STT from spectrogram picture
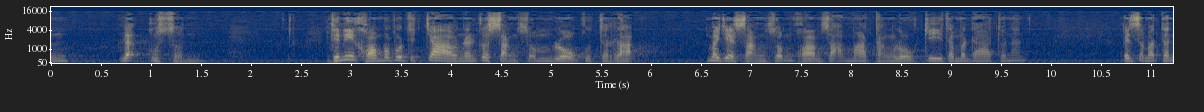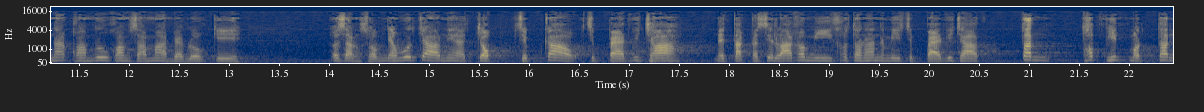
ลและกุศล ทีนี้ของพระพุทธเจ้านั้นก็สั่งสมโลกุตระ ไม่ใช่สั่งสมความสามารถทางโลกีธรรมดาเท่านั้น เป็นสมรรถนะความรู้ความสามารถแบบโลกีก็สั่งสมอย่างพระเจ้าเนี่ยจบ 19 18 วิชา ในตักกศิลาเขามีเขาเท่านั้นมี 18 วิชาท่านท็อปฮิตหมดท่าน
